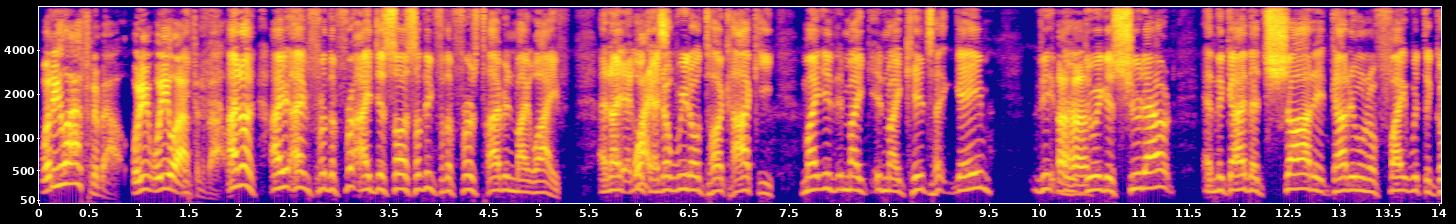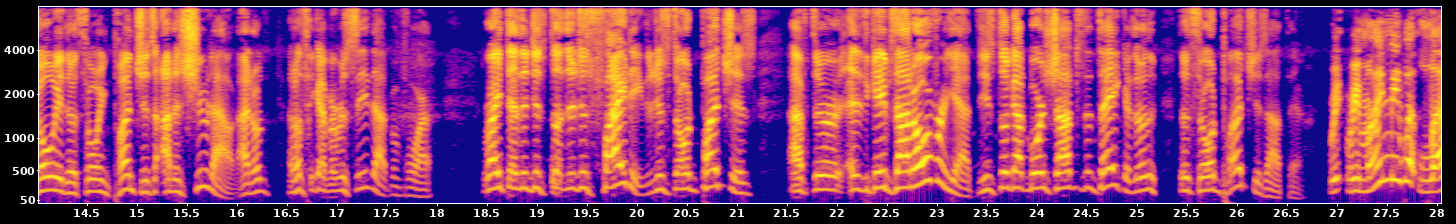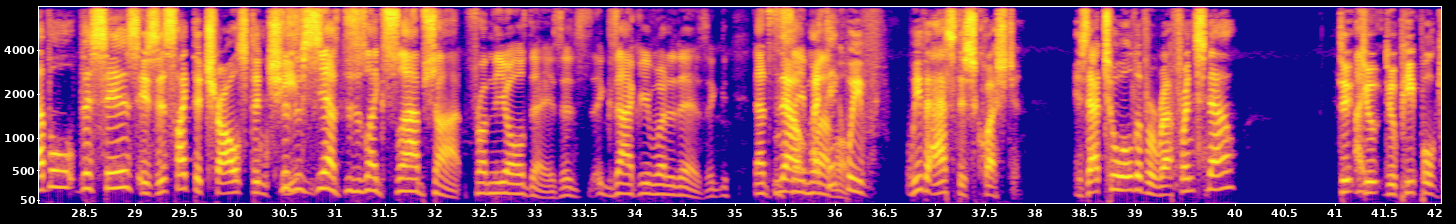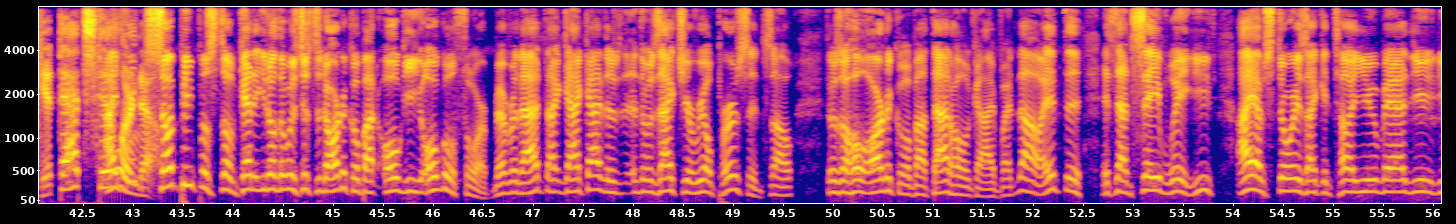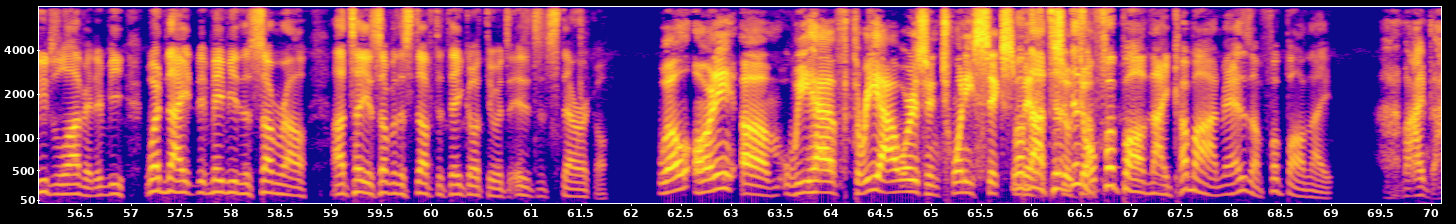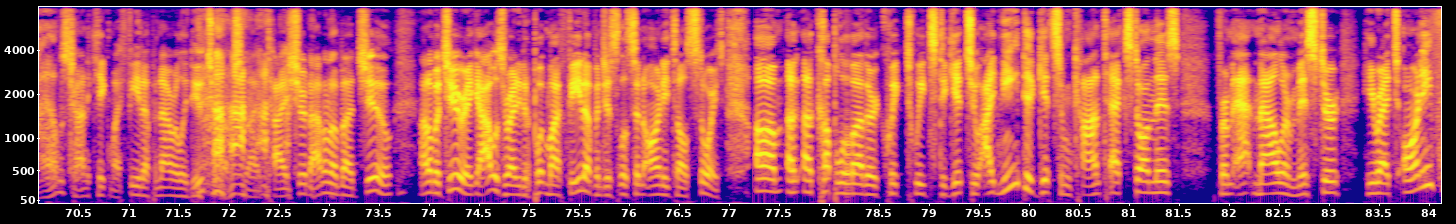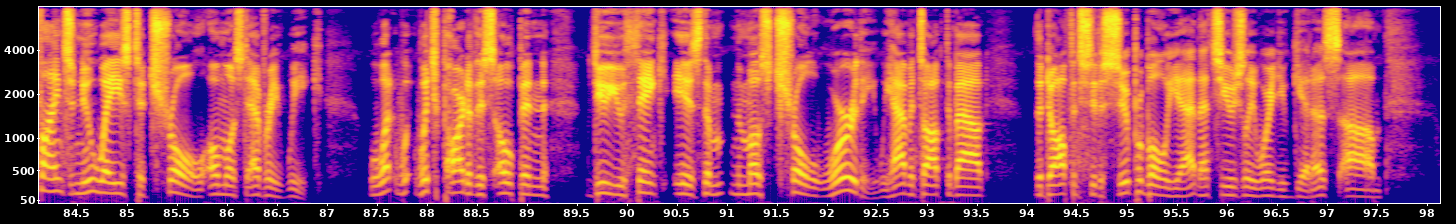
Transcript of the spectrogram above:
What are you laughing about? What are you What are you laughing about? I don't. I, I for the fir- I just saw something for the first time in my life, and I look. I know we don't talk hockey. My in my in my kids' game, the, they're Uh-huh. doing a shootout, and the guy that shot it got into a fight with the goalie. They're throwing punches on a shootout. I don't. I don't think I've ever seen that before. Right there, they're just they're just fighting. They're just throwing punches after and the game's not over yet. You still got more shots to take, and they're they're throwing punches out there. Re- remind me what level this is. Is this like the Charlestown This Chiefs? is, yes, this is like slap shot from the old days. It's exactly what it is. That's the now, same level. I think we've we've asked this question. Is that too old of a reference now? Do do, do people get that still I or think no? some people still get it. You know, there was just an article about Ogie Ogilthorpe. Remember that that guy? guy? There's, there was actually a real person, so there was a whole article about that whole guy. But no, it it's that same league. You, I have stories I can tell you, man. You you'd love it. It'd be one night, maybe in the summer. I'll I'll tell you some of the stuff that they go through. It's it's hysterical. well, Arnie, um, we have three hours and twenty six Well, minutes. not today. so this is don't. a football night. Come on, man. This is a football night. Um, I, I was trying to kick my feet up and not really do too much tonight, Tyshirt. I don't know about you. I don't know about you, Rick. I was ready to put my feet up and just listen to Arnie tell stories. Um, a, a couple of other quick tweets to get to. I need to get some context on this from at Maller Mister. He writes, Arnie finds new ways to troll almost every week. What wh- which part of this open do you think is the, the most troll worthy? We haven't talked about the Dolphins to the Super Bowl yet. That's usually where you get us. Um,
